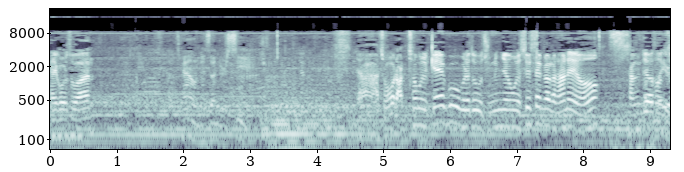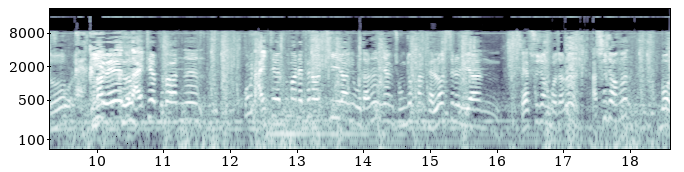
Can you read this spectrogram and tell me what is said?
해골 소환. 야, 저거 락청을 깨고 그래도 중립령을 쓸 생각을 하네요. 장재호 선수. 이 그만큼- 외에도 나이트엘프가 갖는 꼭 나이트엘프만의 페널티라기보다는 그냥 종족간 밸런스를 위한 맵 수정 버전은 아 수정은 뭐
